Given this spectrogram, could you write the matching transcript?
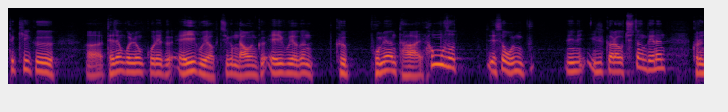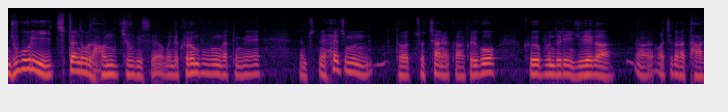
특히 그 어, 대전 골룡골의 그 A 구역 지금 나온 그 A 구역은 그 보면 다 형무소에서 온 부- 일 거라고 추정되는 그런 유골이 집단적으로 나온 기록이 있어요. 근데 그런 부분 같은 경우에 좀 해주면 더 좋지 않을까. 그리고 그분들이 유해가 어, 어쨌거나 다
